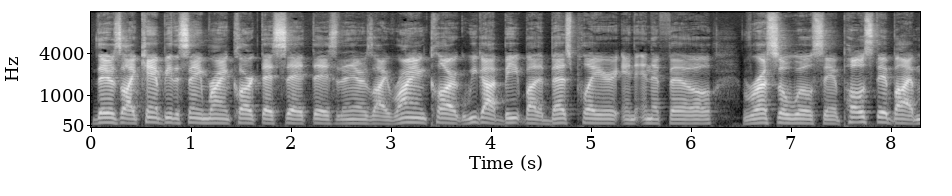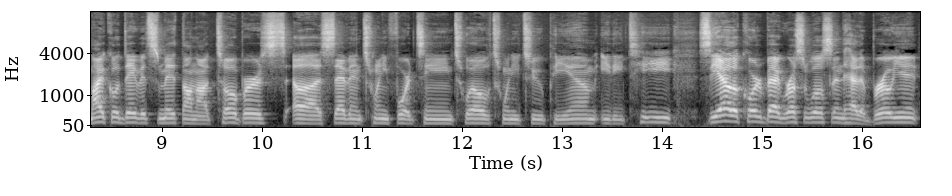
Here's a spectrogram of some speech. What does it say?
there's like can't be the same Ryan Clark that said this, and then there's like Ryan Clark, we got beat by the best player in NFL Russell Wilson. Posted by Michael David Smith on October uh, 7, 2014, 12 22 p.m. EDT. Seattle quarterback Russell Wilson had a brilliant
